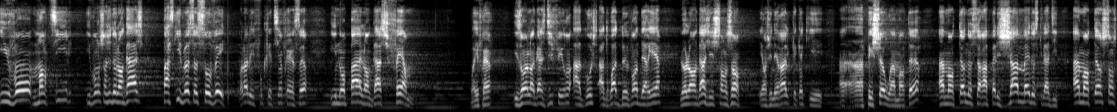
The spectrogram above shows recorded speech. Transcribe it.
Ils vont mentir. Ils vont changer de langage parce qu'ils veulent se sauver. Voilà les faux chrétiens, frères et sœurs. Ils n'ont pas un langage ferme. Vous voyez, frère? Ils ont un langage différent à gauche, à droite, devant, derrière. Le langage est changeant. Et en général, quelqu'un qui est un, pécheur ou un menteur, un menteur ne se rappelle jamais de ce qu'il a dit. Un menteur change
